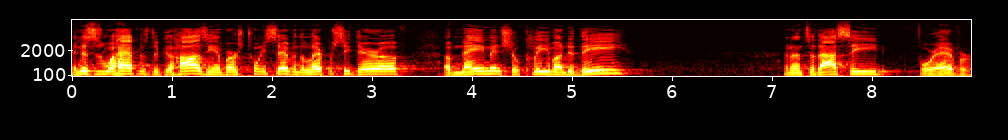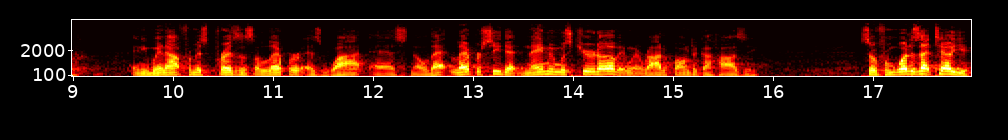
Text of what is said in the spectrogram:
And this is what happens to Gehazi in verse 27 The leprosy thereof of Naaman shall cleave unto thee, and unto thy seed forever. And he went out from his presence a leper as white as snow. That leprosy that Naaman was cured of, it went right up onto Gehazi. So, from what does that tell you?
